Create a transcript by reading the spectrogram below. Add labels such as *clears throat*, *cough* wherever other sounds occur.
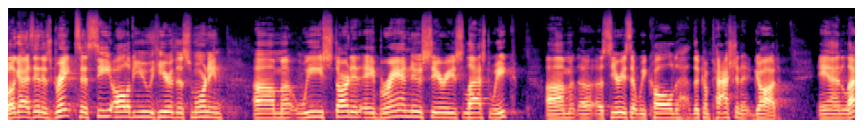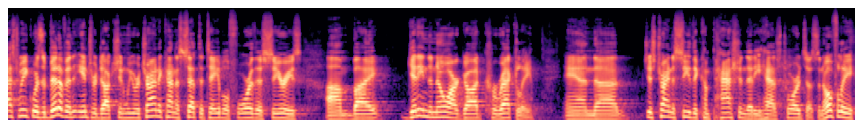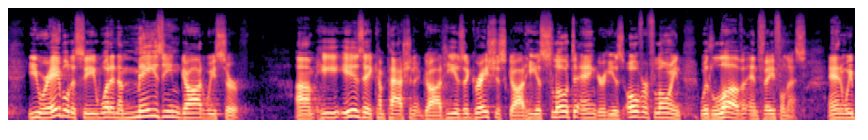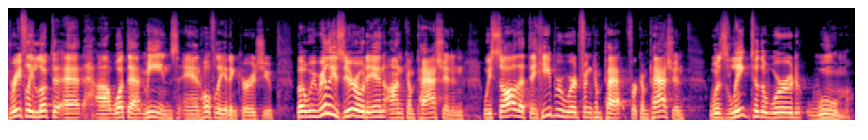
Well, guys, it is great to see all of you here this morning. Um, we started a brand new series last week, um, a, a, series that we called The Compassionate God. And last week was a bit of an introduction. We were trying to kind of set the table for this series um, by getting to know our God correctly and uh, just trying to see the compassion that He has towards us. And hopefully, you were able to see what an amazing God we serve. Um, he is a compassionate God. He is a gracious God. He is slow to anger. He is overflowing with love and faithfulness. And we briefly looked at uh, what that means, and hopefully it encouraged you. But we really zeroed in on compassion, and we saw that the Hebrew word compa- for compassion was linked to the word womb,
